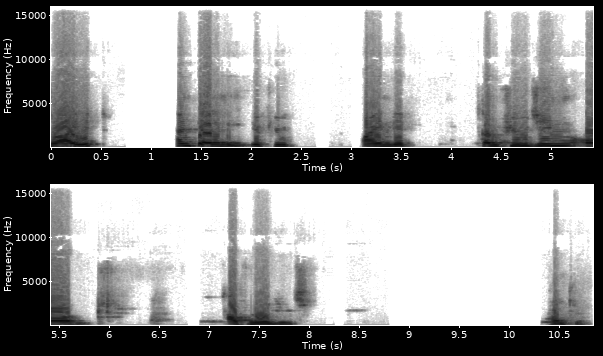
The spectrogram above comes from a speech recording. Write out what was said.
Try it and tell me if you find it confusing or of no use. Thank you.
